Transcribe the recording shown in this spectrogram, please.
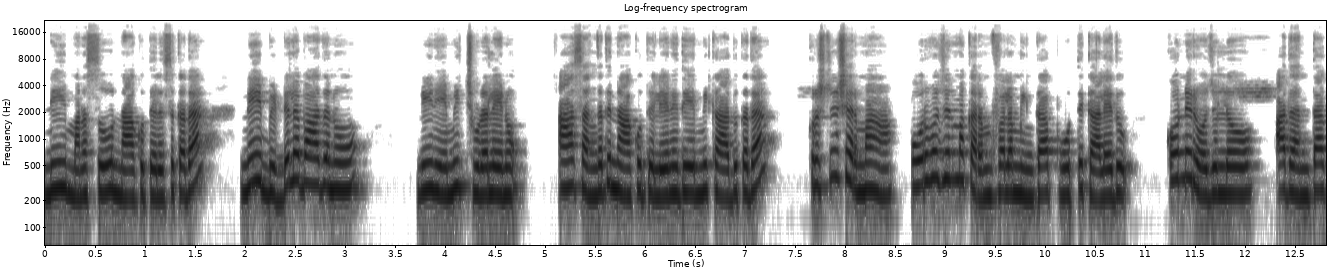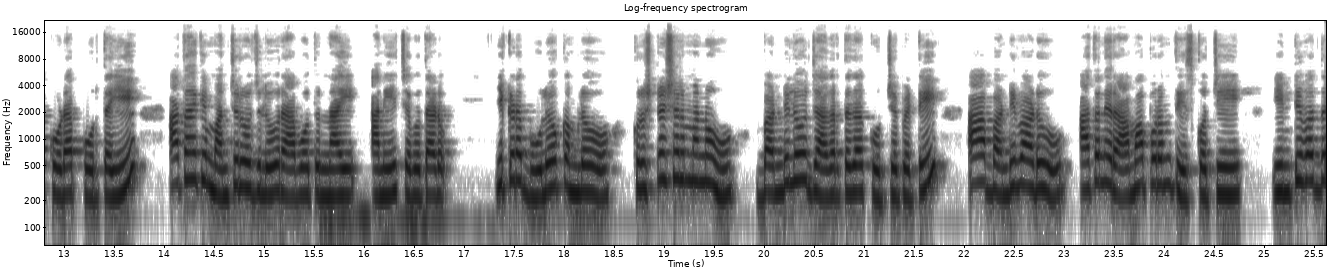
నీ మనసు నాకు తెలుసు కదా? నీ బిడ్డల బాధను నేనేమీ చూడలేను. ఆ సంగతి నాకు తెలియనిదేమీ కాదు కదా. కృష్ణ శర్మ పూర్వజన్మ కర్మఫలం ఇంకా పూర్తి కాలేదు. కొన్ని రోజుల్లో అదంతా కూడా పూర్తయి అతనికి మంచి రోజులు రాబోతున్నాయి అని చెబుతాడు. ఇక్కడ భూలోకంలో కృష్ణ శర్మను బండిలో జాగ్రత్తగా కూర్చోపెట్టి ఆ బండివాడు అతని రామాపురం తీసుకొచ్చి ఇంటి వద్ద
